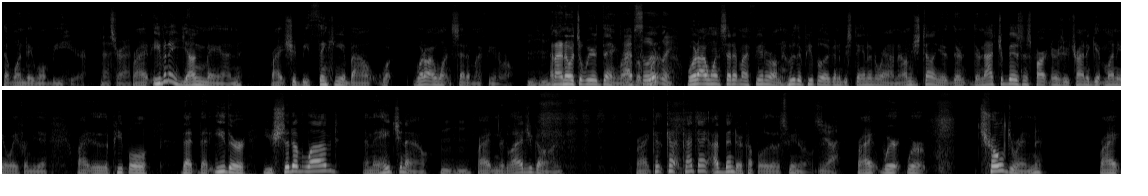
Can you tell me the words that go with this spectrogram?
that one day won't be here, That's right. right? Even a young man, right, should be thinking about what. What do I want said at my funeral? Mm-hmm. And I know it's a weird thing, right? But Absolutely. what, what do I want said at my funeral and who the people are going to be standing around? Now, I'm just telling you, they're, they're not your business partners who are trying to get money away from you, right? They're the people that, that either you should have loved and they hate you now, Mm-hmm. right? And they're glad you're gone, right? Because can, can I tell you, I've been to a couple of those funerals, Yeah. right? Where, where children, right,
